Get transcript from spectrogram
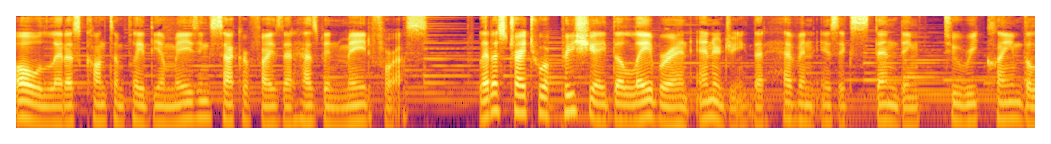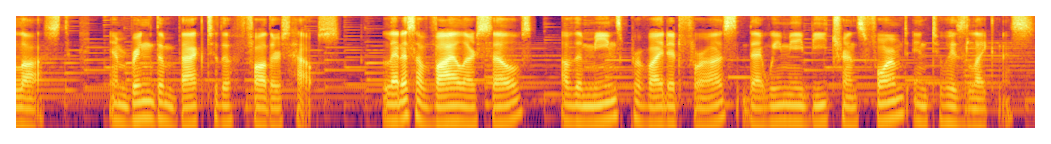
Oh, let us contemplate the amazing sacrifice that has been made for us. Let us try to appreciate the labor and energy that heaven is extending to reclaim the lost and bring them back to the Father's house. Let us avail ourselves of the means provided for us that we may be transformed into His likeness.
